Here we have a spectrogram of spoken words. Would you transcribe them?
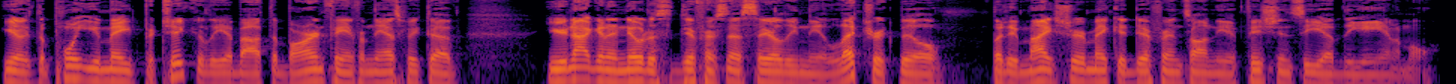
you know, the point you made particularly about the barn fan from the aspect of you're not going to notice a difference necessarily in the electric bill, but it might sure make a difference on the efficiency of the animal.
